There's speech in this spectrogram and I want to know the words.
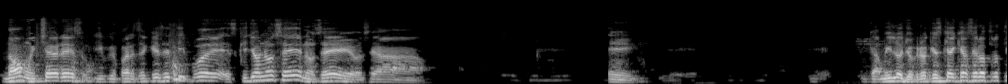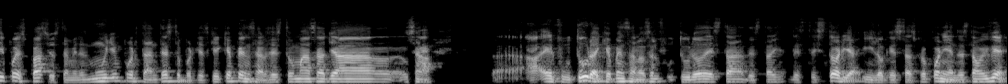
No, muy chévere eso. Y me parece que ese tipo de, es que yo no sé, no sé, o sea, eh, Camilo, yo creo que es que hay que hacer otro tipo de espacios. También es muy importante esto, porque es que hay que pensarse esto más allá, o sea, el futuro, hay que pensarnos el futuro de esta, de, esta, de esta historia y lo que estás proponiendo está muy bien.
